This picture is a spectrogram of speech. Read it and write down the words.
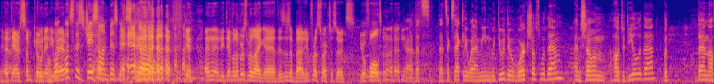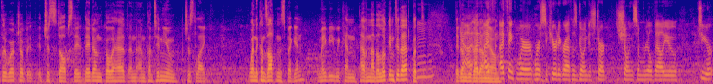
Yeah. that there's some code cool. anywhere. What, what's this JSON business? Go. Yeah, and then the developers were like, uh, this is about infrastructure, so it's your fault. Yeah, that's that's exactly what I mean. We do the workshops with them and show them how to deal with that, but then after the workshop, it, it just stops. They, they don't go ahead and, and continue just like when the consultant is back in. Maybe we can have another look into that, but they don't Yeah, do that I, on I, their th- own. I think where, where Security Graph is going to start showing some real value to your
